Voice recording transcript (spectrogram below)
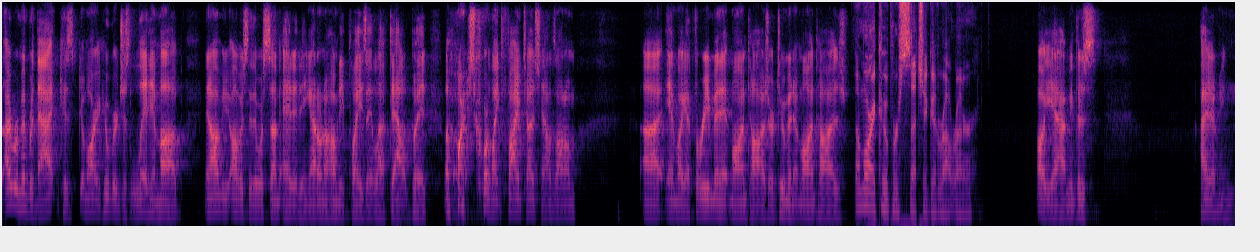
I remember that because Amari Cooper just lit him up. And obviously there was some editing. I don't know how many plays they left out, but Amari scored like five touchdowns on him uh, in like a three minute montage or two minute montage. Amari Cooper's such a good route runner. Oh yeah, I mean, there's, I, I mean,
